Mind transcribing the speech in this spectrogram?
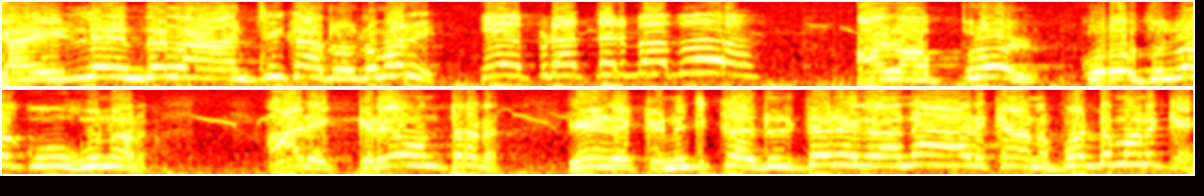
గైడ్లో ఎంత లాంచ్ కదలదు మరి. ఎప్పుడు వస్తారు బాబు? వాళ్ళు అప్రోల్ కోతుల్లో కూకున్నారు. ఆడు ఇక్కడే ఉంటాడు. వీళ్ళు ఇక్కడి నుంచి కదిలితేనే గానీ ఆడు కనపడ్డ మనకి.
